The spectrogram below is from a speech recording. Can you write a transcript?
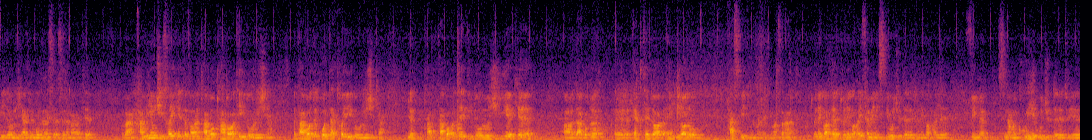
ایدئولوژی از بین بردن سلسله مراتب. و همه اون چیزهایی که اتفاقا تبعات ایدئولوژی هم و تبعات قدرت های ایدئولوژیک هم یا تبعات ایدئولوژیه که در واقع اقتدار و انقیاد رو تثبیت می‌کنه. مثلا تو نگاه تو نگاه های فمینیستی وجود داره تو نگاه های فیلم سینمای کویر وجود داره توی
